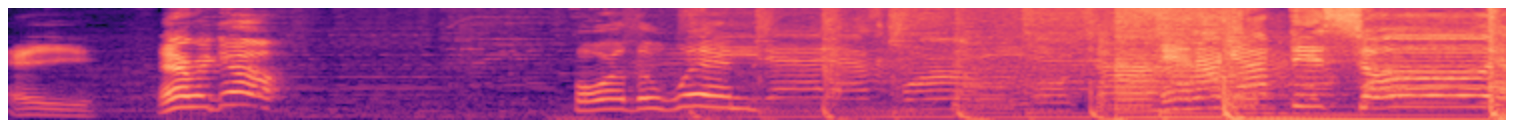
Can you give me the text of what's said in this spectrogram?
Hey, there we go. For the win. And I got this soul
